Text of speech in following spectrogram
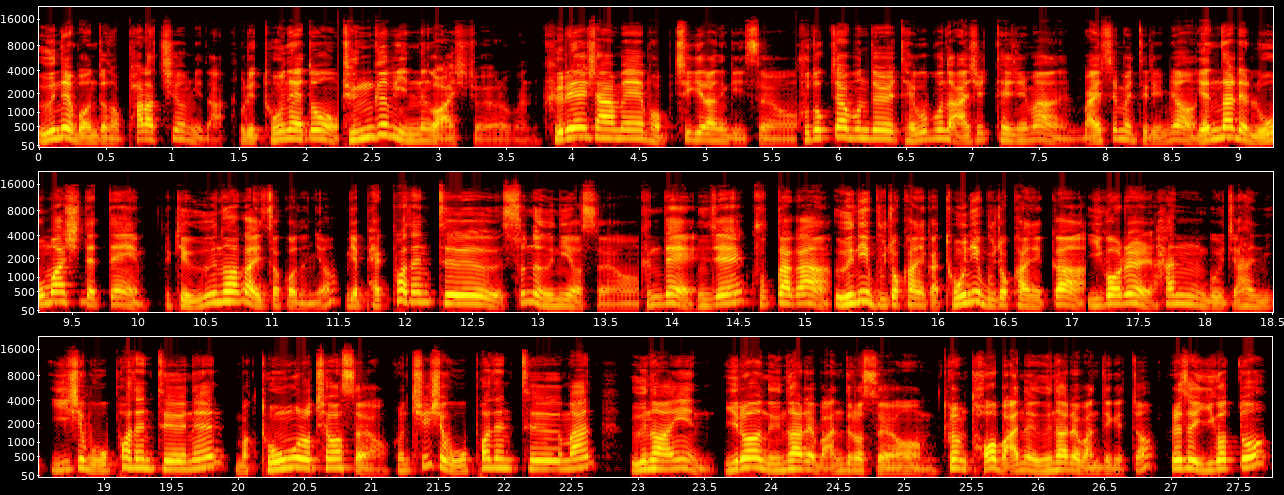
은을 먼저 더 팔아치웁니다. 우리 돈에도 등급이 있는 거 아시죠 여러분? 그레샴의 법칙이라는 게 있어요. 구독자분들 대부분은 아실 테지만 말씀을 드리면 옛날 에 로마 시대 때 이렇게 은화가 있었거든요. 이게 100% 수는 은이었어요. 근데 이제 국가가 은이 부족하니까 돈이 부족하니까 이거를 한뭐 이제 한 25%는 막 동으로 채웠어요. 그럼 75%만 은화인 이런 은화를 만들었어요. 그럼 더 많은 은화를 만들겠죠? 그래서 이것도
